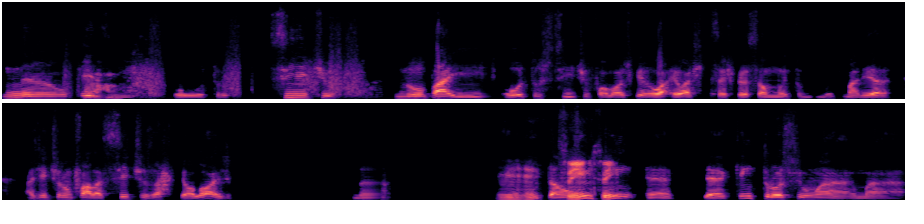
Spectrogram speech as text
Não existe outro sítio no país, outro sítio ufológico. Eu, eu acho essa expressão muito, muito maneira. A gente não fala sítios arqueológicos, né? Uhum. Então, sim, quem, sim. É, é, quem trouxe uma, uma,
